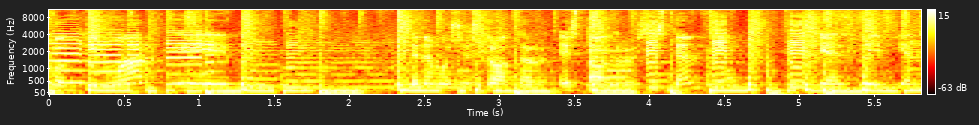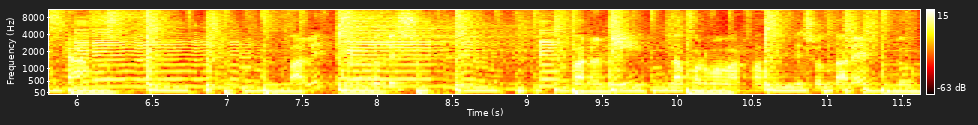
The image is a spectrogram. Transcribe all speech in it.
continuar. Eh, tenemos esta otra, esta otra resistencia que es de 10K, ¿vale? Entonces, para mí, la forma más fácil de soldar esto,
